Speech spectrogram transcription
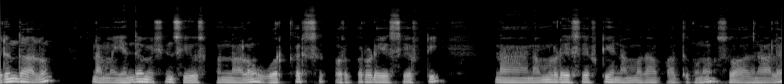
இருந்தாலும் நம்ம எந்த மிஷின்ஸ் யூஸ் பண்ணாலும் ஒர்க்கர்ஸ் ஒர்க்கருடைய சேஃப்டி நான் நம்மளுடைய சேஃப்டியை நம்ம தான் பார்த்துக்கணும். ஸோ அதனால்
